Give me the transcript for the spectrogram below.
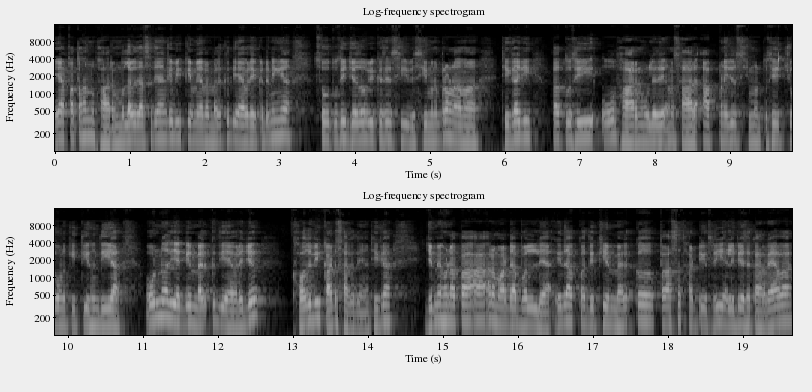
ਇਹ ਆਪਾਂ ਤੁਹਾਨੂੰ ਫਾਰਮੂਲਾ ਵੀ ਦੱਸ ਦਿਆਂਗੇ ਵੀ ਕਿਵੇਂ ਆਪਾਂ ਮਿਲਕ ਦੀ ਐਵਰੇਜ ਕੱਢਣੀ ਆ। ਸੋ ਤੁਸੀਂ ਜਦੋਂ ਵੀ ਕਿਸੇ ਸੀਮਨ ਭਰਾਉਣਾ ਵਾ, ਠੀਕ ਆ ਜੀ, ਤਾਂ ਤੁਸੀਂ ਉਹ ਫਾਰਮੂਲੇ ਦੇ ਅਨੁਸਾਰ ਆਪਣੇ ਜੋ ਸੀਮਨ ਤੁਸੀਂ ਚੋਣ ਕੀਤੀ ਹੁੰਦੀ ਆ, ਉਹਨਾਂ ਦੀ ਅੱਗੇ ਮਿਲਕ ਦੀ ਐਵਰੇਜ ਖੁਦ ਵੀ ਕੱਢ ਸਕਦੇ ਆ, ਠੀਕ ਆ? ਜਿਵੇਂ ਹੁਣ ਆਪਾਂ ਆ ਅਰਮਾਡਾ ਬੁੱਲ ਲਿਆ, ਇਹਦਾ ਆਪਾਂ ਦੇਖੀਏ ਮਿਲਕ ਪਲੱਸ 33 ਐਲਬੀਐਸ ਕਰ ਰਿਹਾ ਵਾ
